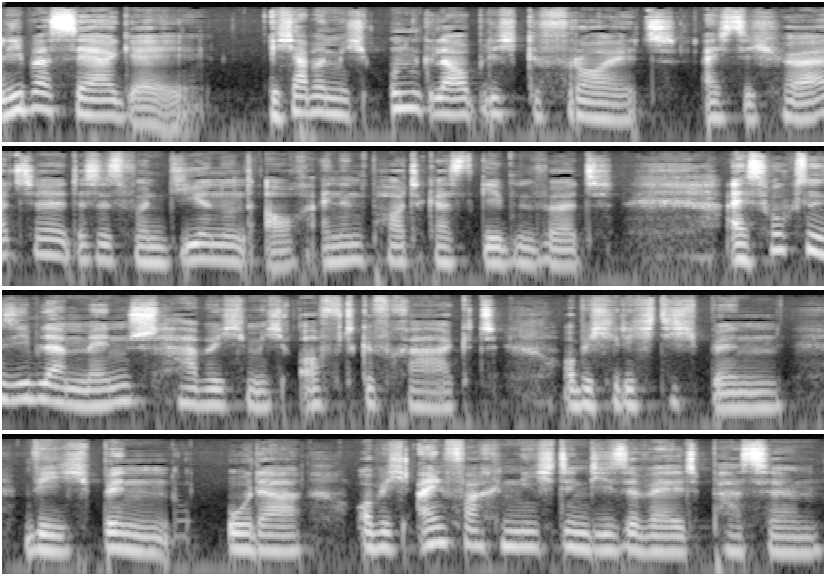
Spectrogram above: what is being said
Lieber Sergej, ich habe mich unglaublich gefreut, als ich hörte, dass es von dir nun auch einen Podcast geben wird. Als hochsensibler Mensch habe ich mich oft gefragt, ob ich richtig bin, wie ich bin, oder ob ich einfach nicht in diese Welt passe.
